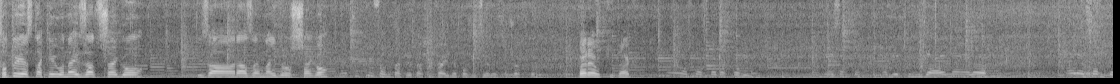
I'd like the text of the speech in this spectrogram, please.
Co tu jest takiego najrzadszego i zarazem najdroższego? Tu są takie, takie fajne pozycje dosyć rzadko. Perełki, tak? No, można tak powiedzieć. Nie są to obiekty muzealne, ale, ale są to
